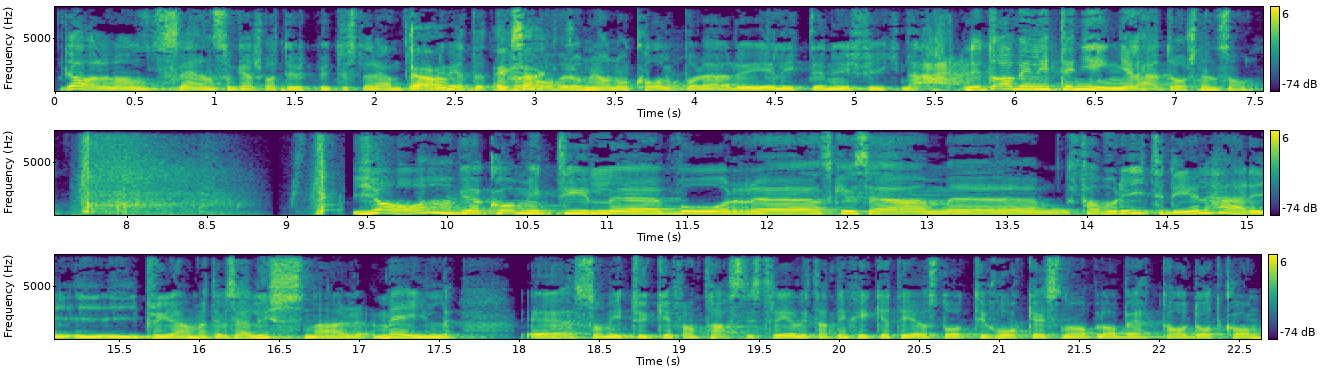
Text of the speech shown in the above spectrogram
Ja, eller någon svensk som kanske varit utbytesstudent. Ja, vi vet inte. Exakt. Hör av er om ni har någon koll på det här. Du är lite nyfikna. Nu tar vi en liten jingel här Torstensson. Ja, vi har kommit till eh, vår eh, ska vi säga, mm, eh, favoritdel här i, i, i programmet. Det vill säga lyssnarmail. Som vi tycker är fantastiskt trevligt att ni skickar till oss då till hawkeye.com.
